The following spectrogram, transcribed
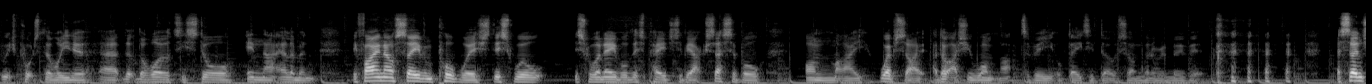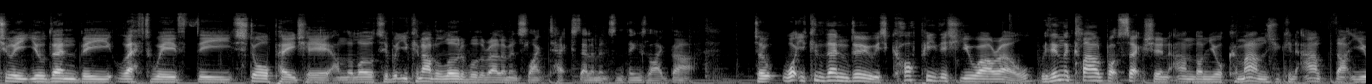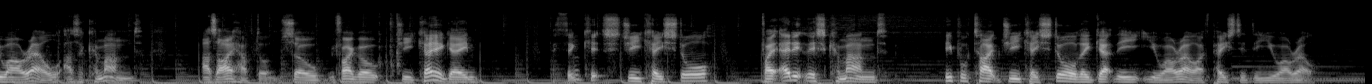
which puts the leader, uh, the, the loyalty store in that element. If I now save and publish, this will this will enable this page to be accessible on my website. I don't actually want that to be updated though, so I'm going to remove it. Essentially, you'll then be left with the store page here and the loyalty, but you can add a load of other elements like text elements and things like that. So what you can then do is copy this URL within the CloudBot section and on your commands, you can add that URL as a command, as I have done. So if I go GK again, I think it's GK store. If I edit this command, people type GK store, they get the URL. I've pasted the URL.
